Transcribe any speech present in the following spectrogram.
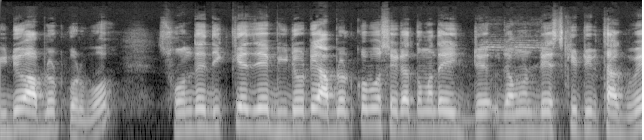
ভিডিও আপলোড করব। সন্ধ্যের দিকে যে ভিডিওটি আপলোড করব, সেটা তোমাদের এই যেমন ডেসক্রিপটিভ থাকবে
